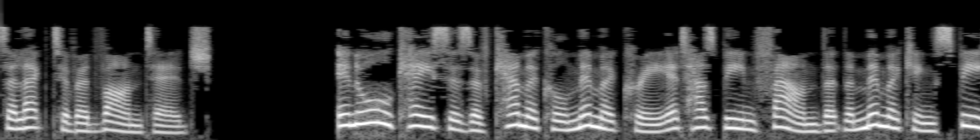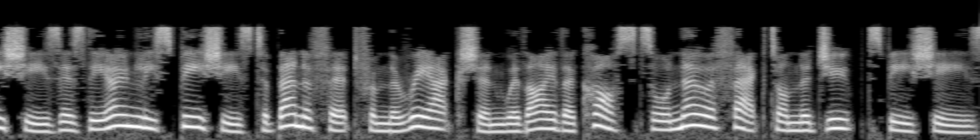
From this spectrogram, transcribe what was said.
selective advantage. In all cases of chemical mimicry it has been found that the mimicking species is the only species to benefit from the reaction with either costs or no effect on the duped species.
